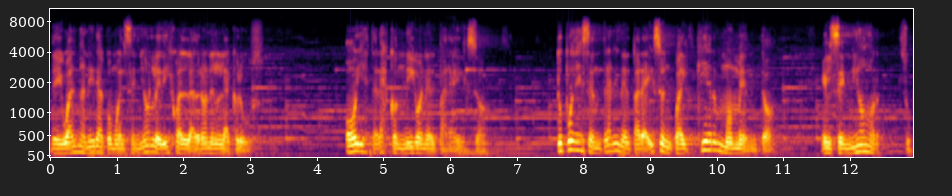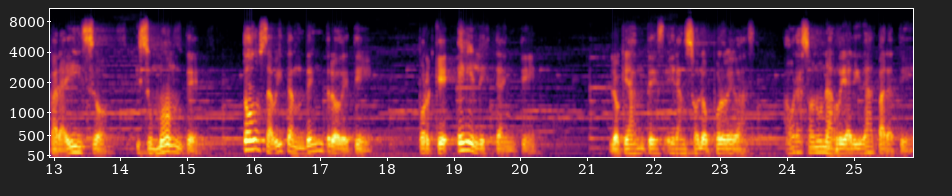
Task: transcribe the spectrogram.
De igual manera como el Señor le dijo al ladrón en la cruz, hoy estarás conmigo en el paraíso. Tú puedes entrar en el paraíso en cualquier momento. El Señor, su paraíso y su monte todos habitan dentro de ti, porque Él está en ti. Lo que antes eran solo pruebas, ahora son una realidad para ti,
